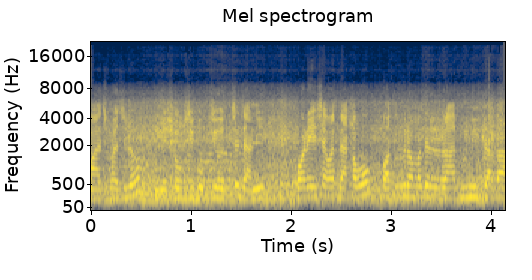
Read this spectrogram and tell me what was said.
মাছ ভাজলো দিকে সবজি ফবজি হচ্ছে, জানি। পরে এসে আবার দেখাবো। কতদূর আমাদের রাঁধুনি দাদা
